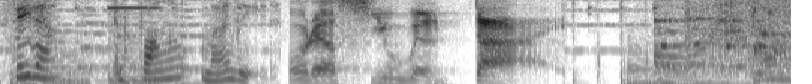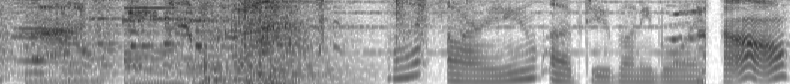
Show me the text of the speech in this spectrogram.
Stay down and follow my lead. or else you will die. What are you up to, bunny boy? Oh.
